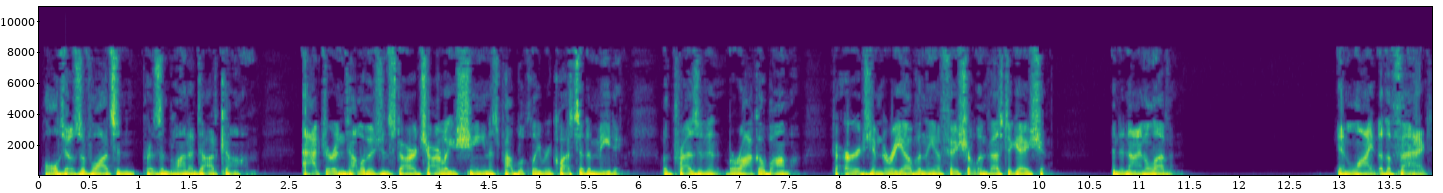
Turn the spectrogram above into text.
Paul Joseph Watson, PrisonPlanet.com. Actor and television star Charlie Sheen has publicly requested a meeting with President Barack Obama to urge him to reopen the official investigation into 9/11. In light of the fact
